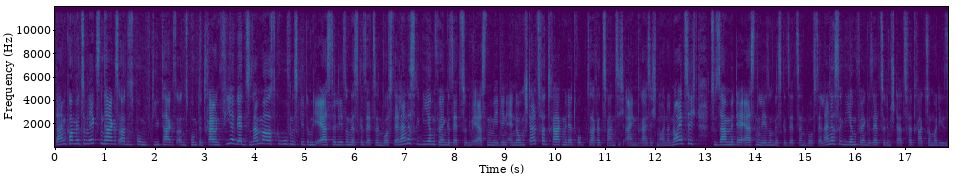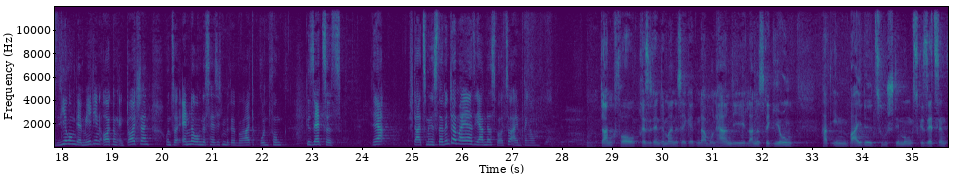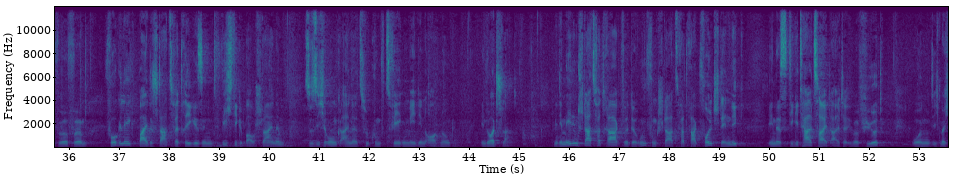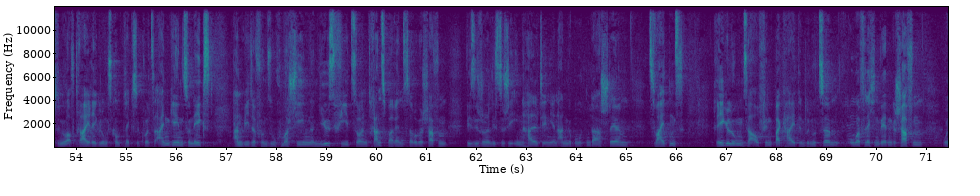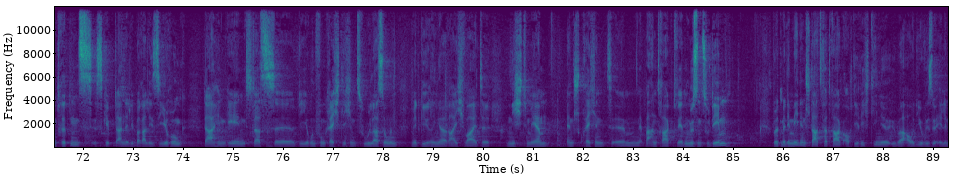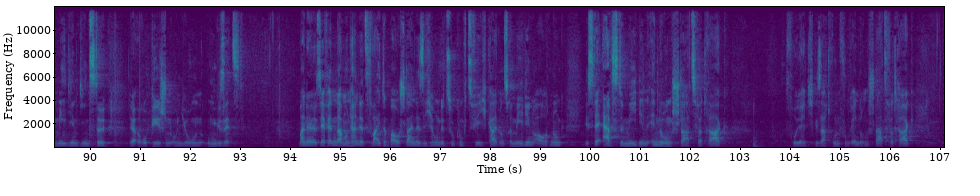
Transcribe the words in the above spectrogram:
Dann kommen wir zum nächsten Tagesordnungspunkt. Die Tagesordnungspunkte 3 und 4 werden zusammen ausgerufen. Es geht um die erste Lesung des Gesetzentwurfs der Landesregierung für ein Gesetz zu dem ersten Medienänderungsstaatsvertrag mit der Drucksache 203199 zusammen mit der ersten Lesung des Gesetzentwurfs der Landesregierung für ein Gesetz zu dem Staatsvertrag zur Modernisierung der Medienordnung in Deutschland und zur Änderung des Hessischen Privatrundfunkgesetzes. Herr Staatsminister Wintermeyer, Sie haben das Wort zur Einbringung. Dank, Frau Präsidentin, meine sehr geehrten Damen und Herren! Die Landesregierung hat Ihnen beide Zustimmungsgesetzentwürfe vorgelegt. Beide Staatsverträge sind wichtige Bausteine zur Sicherung einer zukunftsfähigen Medienordnung in Deutschland. Mit dem Medienstaatsvertrag wird der Rundfunkstaatsvertrag vollständig in das Digitalzeitalter überführt. Ich möchte nur auf drei Regelungskomplexe kurz eingehen. Zunächst Anbieter von Suchmaschinen und Newsfeeds sollen Transparenz darüber schaffen, wie sie journalistische Inhalte in ihren Angeboten darstellen. Zweitens. Regelungen zur Auffindbarkeit in Benutzeroberflächen werden geschaffen. Und drittens. Es gibt eine Liberalisierung dahingehend, dass äh, die rundfunkrechtlichen Zulassungen mit geringer Reichweite nicht mehr entsprechend ähm, beantragt werden müssen. Zudem wird mit dem Medienstaatsvertrag auch die Richtlinie über audiovisuelle Mediendienste der Europäischen Union umgesetzt. Meine sehr verehrten Damen und Herren, der zweite Baustein der Sicherung der Zukunftsfähigkeit unserer Medienordnung ist der erste Medienänderungsstaatsvertrag. Früher hätte ich gesagt Rundfunkänderungsstaatsvertrag,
